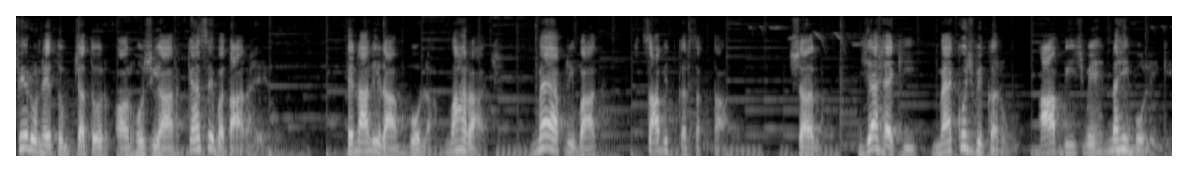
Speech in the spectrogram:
फिर उन्हें तुम चतुर और होशियार कैसे बता रहे हो? तेनालीराम बोला, महाराज, मैं अपनी बात साबित कर सकता हूँ। शर्त यह है कि मैं कुछ भी करूँ, आप बीच में नहीं बोलेंगे।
